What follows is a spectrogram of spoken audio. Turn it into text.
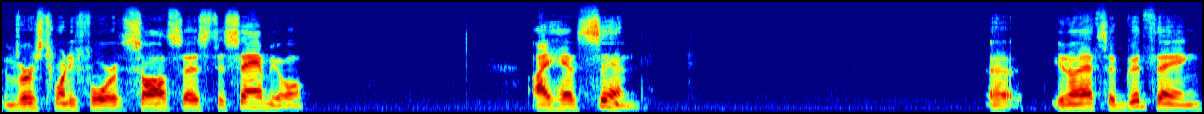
In verse 24, Saul says to Samuel, I have sinned. Uh, you know, that's a good thing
